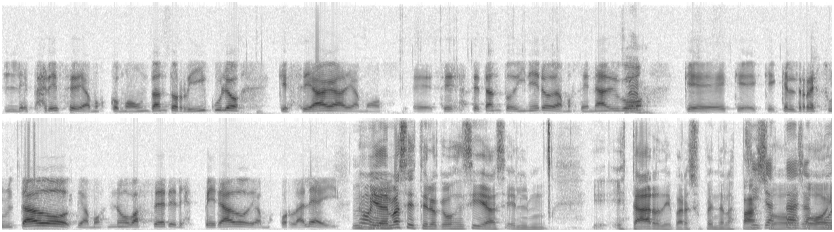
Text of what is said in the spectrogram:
le parece, digamos, como un tanto ridículo que se haga, digamos, eh, se gaste tanto dinero, digamos, en algo que, que, que, el resultado, digamos, no va a ser el esperado, digamos, por la ley. No, y además este lo que vos decías, el es tarde para suspender las pasos hoy,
